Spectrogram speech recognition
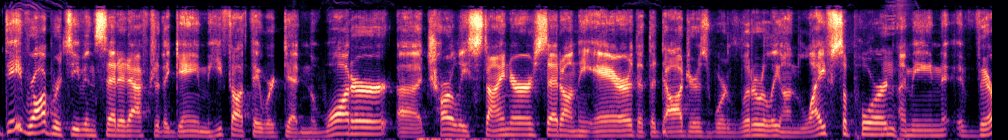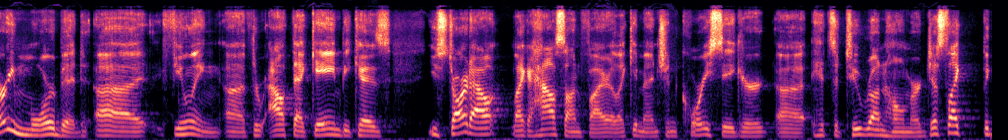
Dave Roberts even said it after the game. He thought they were dead in the water. Uh, Charlie Steiner said on the air that the Dodgers were literally on life support. Mm. I mean, very morbid uh, feeling uh, throughout that game because you start out like a house on fire, like you mentioned. Corey Seager uh, hits a two run homer, just like the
